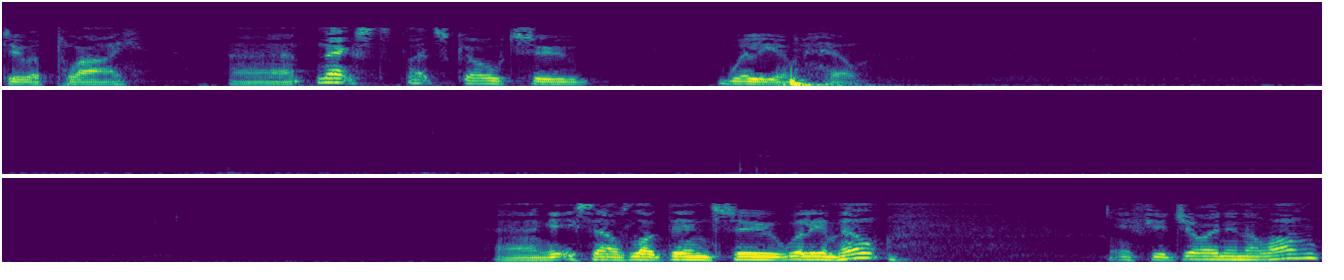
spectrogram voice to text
do apply. Uh, next, let's go to William Hill. And get yourselves logged into William Hill if you're joining along.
